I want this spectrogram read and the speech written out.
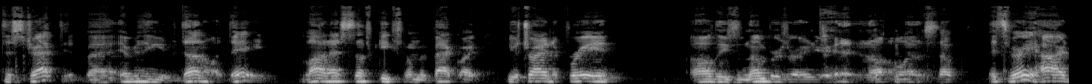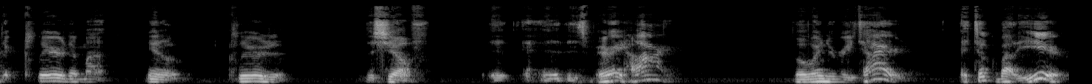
distracted by everything you've done all day. A lot of that stuff keeps coming back. Like you're trying to pray and all these numbers are in your head and all, all that stuff. It's very hard to clear the mind, you know, clear the, the shelf. It, it is very hard. But when you're retired, it took about a year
